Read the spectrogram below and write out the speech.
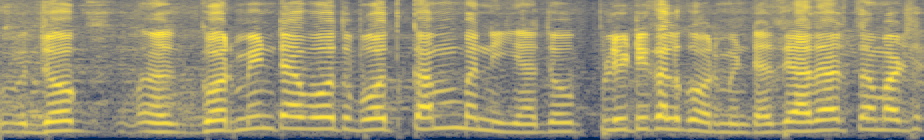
जो गवर्नमेंट है, वो तो बहुत कम बनी है, जो पॉलिटिकल गवर्नमेंट है ज़्यादातर हमारे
